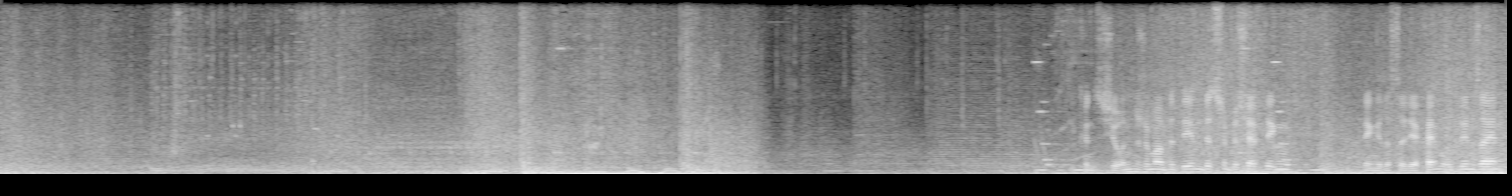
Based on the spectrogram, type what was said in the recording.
Die können sich hier unten schon mal mit denen ein bisschen beschäftigen. Ich denke, das sollte ja kein Problem sein.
